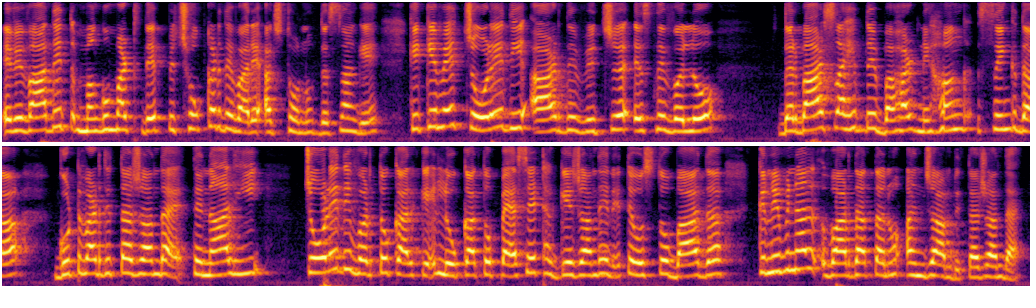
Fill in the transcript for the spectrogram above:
ਇਹ ਵਿਵਾਦਿਤ ਮੰਗੂ ਮੱਠ ਦੇ ਪਿਛੋਕੜ ਦੇ ਬਾਰੇ ਅੱਜ ਤੁਹਾਨੂੰ ਦੱਸਾਂਗੇ ਕਿ ਕਿਵੇਂ ਚੋਲੇ ਦੀ ਆੜ ਦੇ ਵਿੱਚ ਇਸ ਦੇ ਵੱਲੋਂ ਦਰਬਾਰ ਸਾਹਿਬ ਦੇ ਬਾਹਰ ਨਿਹੰਗ ਸਿੰਘ ਦਾ ਗੁੱਟ ਵੜ ਦਿੱਤਾ ਜਾਂਦਾ ਹੈ ਤੇ ਨਾਲ ਹੀ ਚੋੜੇ ਦੀ ਵਰਤੋਂ ਕਰਕੇ ਲੋਕਾਂ ਤੋਂ ਪੈਸੇ ਠੱਗੇ ਜਾਂਦੇ ਨੇ ਤੇ ਉਸ ਤੋਂ ਬਾਅਦ ਕ੍ਰਿਮੀਨਲ ਵਾਰਦਾਤਾਂ ਨੂੰ ਅੰਜਾਮ ਦਿੱਤਾ ਜਾਂਦਾ ਹੈ।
